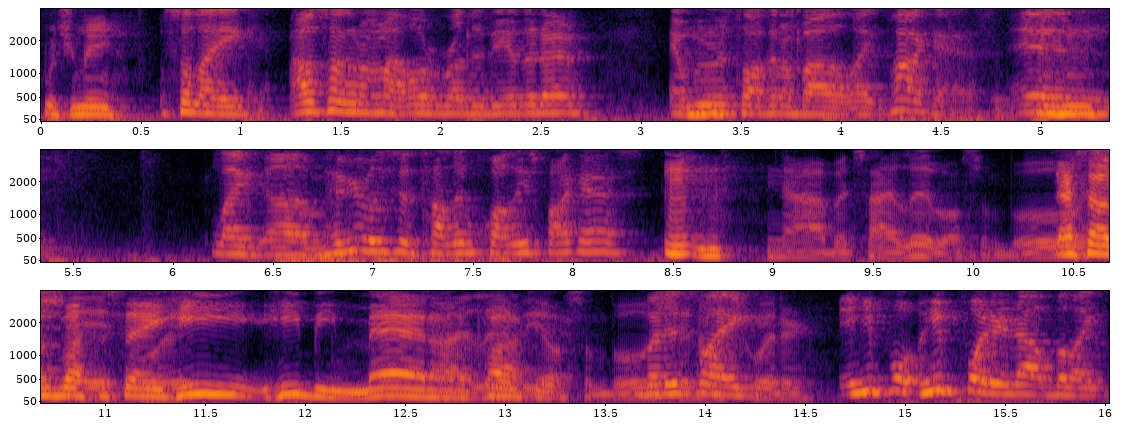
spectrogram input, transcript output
what you mean. So like, I was talking to my older brother the other day, and we were talking about like podcasts, and like, um, have you ever listened to Talib Kweli's podcast? Nah, but Talib on some bullshit. That's what I was about to say. boy. He he be mad Ty out of Lib be on some bullshit But it's on like Twitter. he po- he pointed it out, but like,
